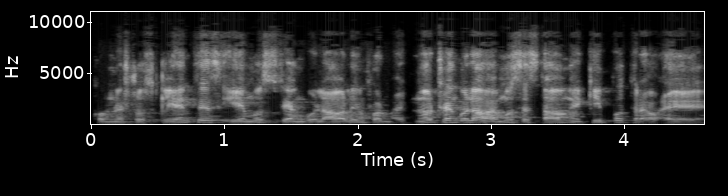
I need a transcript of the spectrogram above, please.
con nuestros clientes y hemos triangulado la información, no triangulado, hemos estado en equipo eh,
